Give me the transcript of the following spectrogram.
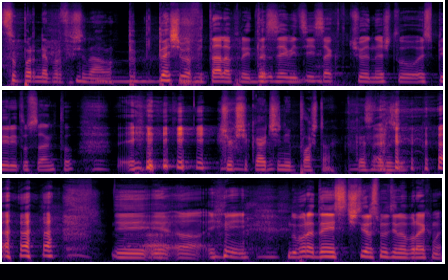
Супер непрофесионално. б- беше в Италия преди две седмици и сега като чуе нещо Еспирито Санкто. И, Чук ще каже, че ни плащаме. Така се държи. и, и, а, и, добре, Денис, 40 минути направихме.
